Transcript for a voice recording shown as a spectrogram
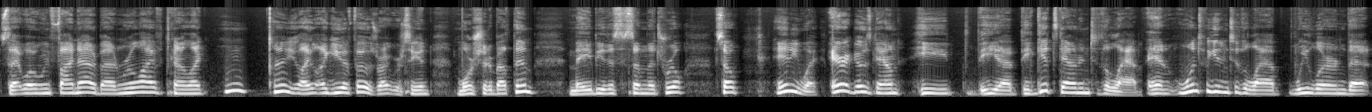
So that when we find out about it in real life, it's kind of like, hmm, like, like UFOs, right? We're seeing more shit about them. Maybe this is something that's real. So anyway, Eric goes down. He he uh, he gets down into the lab, and once we get into the lab, we learn that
